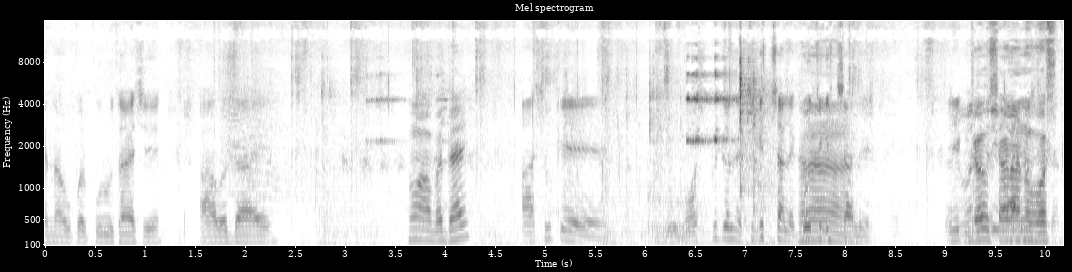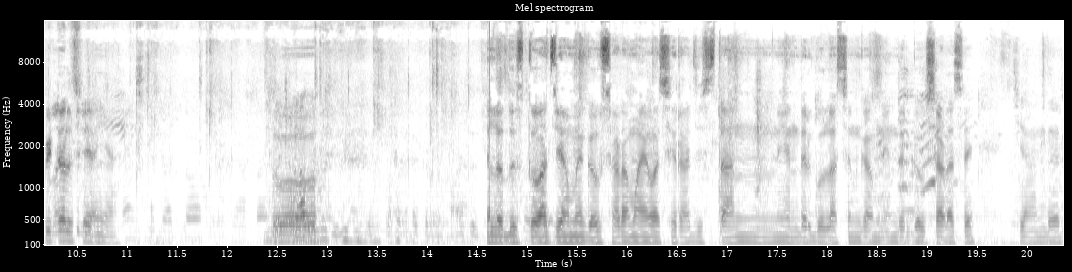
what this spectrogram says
એના ઉપર પૂરું થાય છે? આ બધા હું આ બધા આ શું કે હોસ્પિટલ ને ચિકિત્સાલય ગો. ચિકિત્સાલય. એક ગૌશાળાનું હોસ્પિટલ છે અહીંયા. તો હેલો દોસ્તો આજે અમે ગૌશાળામાં આવ્યા છે રાજસ્થાનની અંદર ગોલાસન ગામની અંદર ગૌશાળા છે. જ્યાં અંદર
